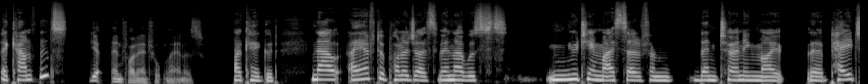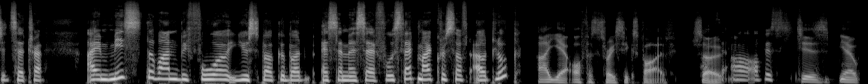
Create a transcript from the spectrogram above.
accountants? Yep. And financial planners. Okay, good. Now, I have to apologize when I was muting myself and then turning my uh, page, etc. I missed the one before you spoke about SMSF. Was that Microsoft Outlook? Uh, yeah, Office 365. So, Oh, Office. which is, you know,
